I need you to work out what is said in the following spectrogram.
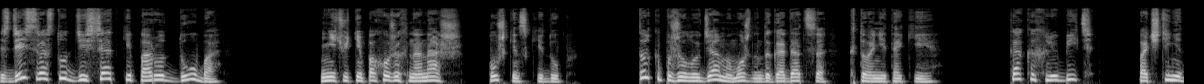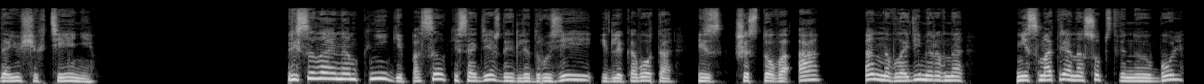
Здесь растут десятки пород дуба, ничуть не похожих на наш пушкинский дуб. Только по желудям и можно догадаться, кто они такие. Как их любить, почти не дающих тени. Присылая нам книги, посылки с одеждой для друзей и для кого-то из 6 А, Анна Владимировна, несмотря на собственную боль,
